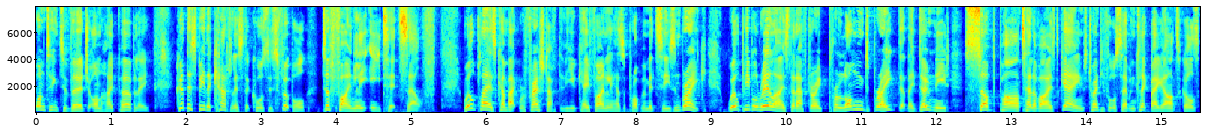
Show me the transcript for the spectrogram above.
wanting to verge on hyperbole, could this be the catalyst that causes football to finally eat itself? Will players come back refreshed after the UK finally has a proper mid-season break? Will people realise that after a prolonged break that they don't need subpar televised games, 24/7 clickbait articles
